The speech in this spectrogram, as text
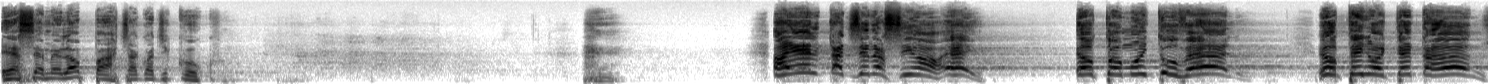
Essa é a melhor parte, água de coco. Aí ele está dizendo assim, ó, ei, eu estou muito velho, eu tenho 80 anos.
